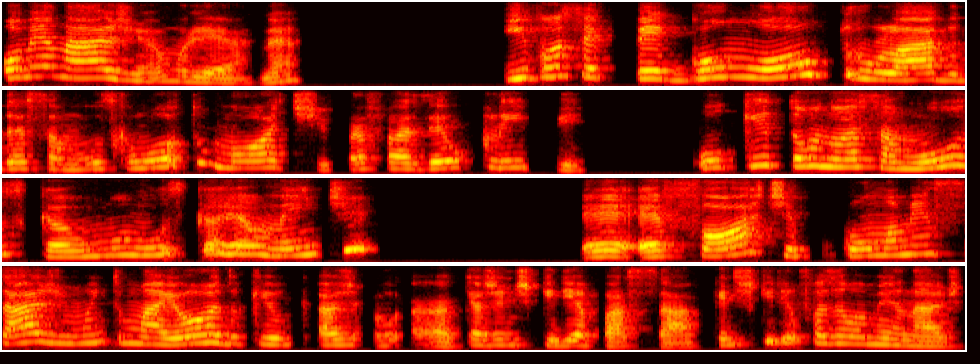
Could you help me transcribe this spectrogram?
homenagem à mulher, né? E você pegou um outro lado dessa música, um outro mote para fazer o clipe. O que tornou essa música uma música realmente é, é, forte, com uma mensagem muito maior do que a, a, que a gente queria passar, porque eles queriam fazer uma homenagem.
